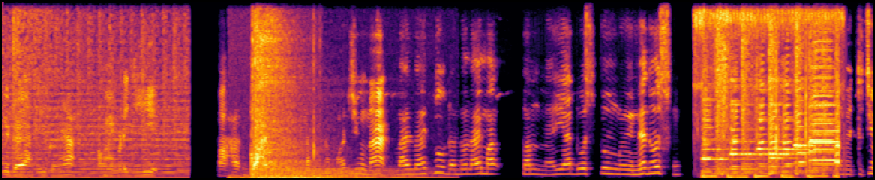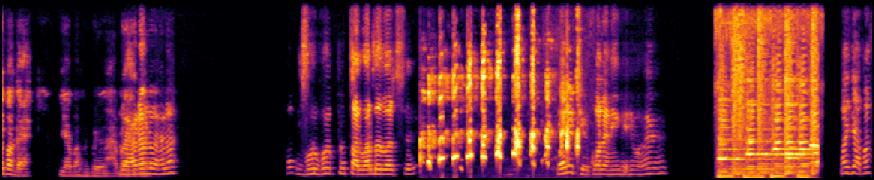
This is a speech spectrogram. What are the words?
કે એ ગયા. એ ગયા. હવે આપણે જઈએ. મરશું ના લાય લાય તું દંડો લાય માર. તમને યાર દોસ્ત તું એને દોસ્ત. તમે તો ચેપા ગયા. યા બાજુ ગયા હેડો લો હેડો. ભોર ભોર તો તલવાર બલવાર છે. એની ઠેકોને નહીં ગઈ હોય મજા આપા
